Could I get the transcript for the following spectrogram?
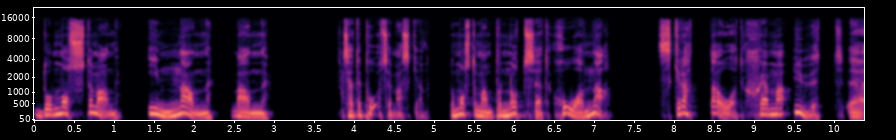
då måste man, innan man sätter på sig masken, då måste man på något sätt håna, skratta åt, skämma ut eh,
